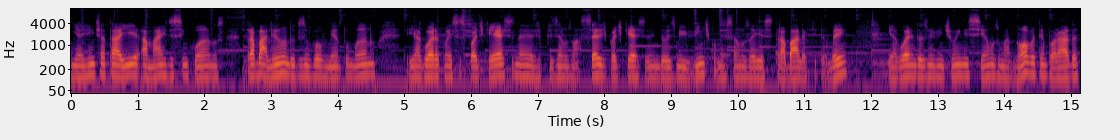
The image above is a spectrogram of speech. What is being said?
E a gente já está aí há mais de cinco anos trabalhando o desenvolvimento humano e agora com esses podcasts, né, fizemos uma série de podcasts em 2020, começamos aí esse trabalho aqui também. E agora em 2021 iniciamos uma nova temporada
